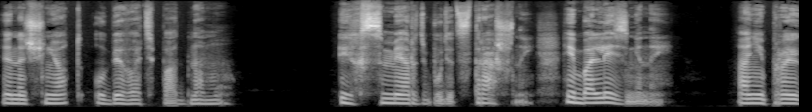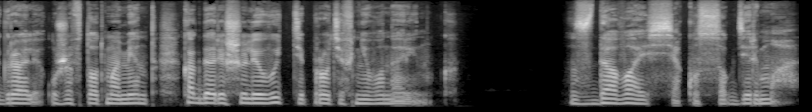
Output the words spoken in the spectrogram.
и начнет убивать по одному. Их смерть будет страшной и болезненной. Они проиграли уже в тот момент, когда решили выйти против него на ринг. Сдавайся, кусок дерьма.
